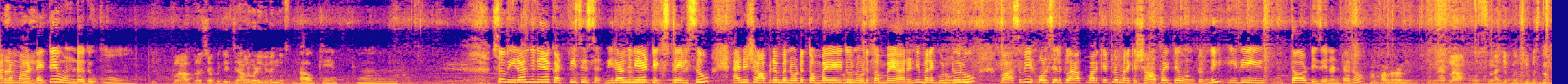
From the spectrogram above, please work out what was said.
అన్న మాట అయితే ఉండదు. క్లాత్లో వచ్చేప్పటికి జాల కూడా ఈ విధంగా వస్తుంది. Okay. So Veeranjaneya cut pieces Veeranjaneya textiles and shop number నూట తొంభై ఐదు నూట తొంభై ఆరు అండి. మన గుంటూరు వాసవి హోల్సేల్ క్లాత్ మార్కెట్లో మనకి షాప్ అయితే ఉంటుంది. ఇది థర్డ్ డిజైన్ అంటారా? వస్తుందని చెప్పి చూపిస్తున్నాం.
